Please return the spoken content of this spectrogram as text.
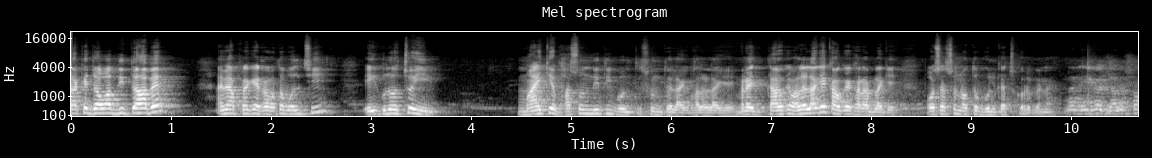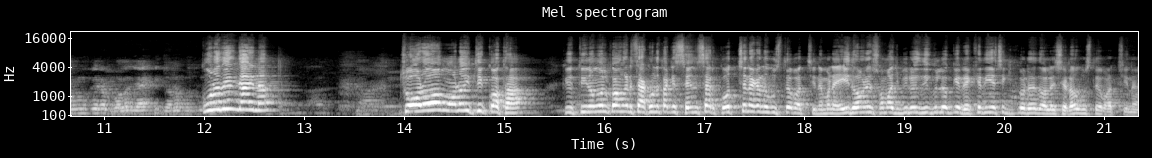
তাকে জবাব দিতে হবে। আমি আপনাকে একটা কথা বলছি এইগুলো হচ্ছে ওই মাইকে ভাষণ দিতেই বলতে শুনতে লাগে ভালো লাগে। মানে কাউকে ভালো লাগে কাউকে খারাপ লাগে। প্রশাসন অত ভুল কাজ করবে না। কোনোদিন যায় না। চরম অনৈতিক কথা। কিন্তু তৃণমূল কংগ্রেস এখনও তাকে সেন্সার করছে না কেন বুঝতে পারছি না। মানে এই ধরনের সমাজ বিরোধীগুলোকে রেখে দিয়েছে কি করে দলে সেটাও বুঝতে পারছি না।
